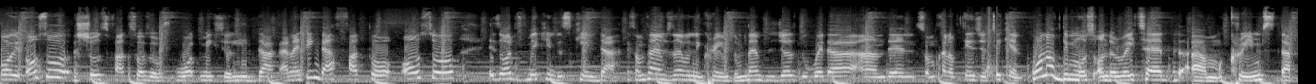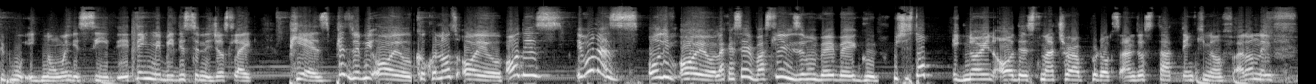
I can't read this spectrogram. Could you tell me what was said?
But it also shows factors of what makes your lip dark. And i think that factor also is what's making the skin dark. Sometimes it's not even the cream. Sometimes it's just the weather and then some kind of things you're taking. One of the most underrated um, creams that people ignore when they see it they think maybe this thing is just like pears. Pears baby oil coconut oil. All this even as olive oil like i said vaseline is even very very good. We should stop ignoring all these natural products and just start thinking of i don't know if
